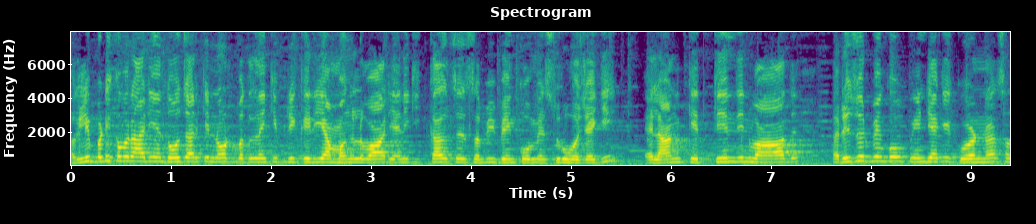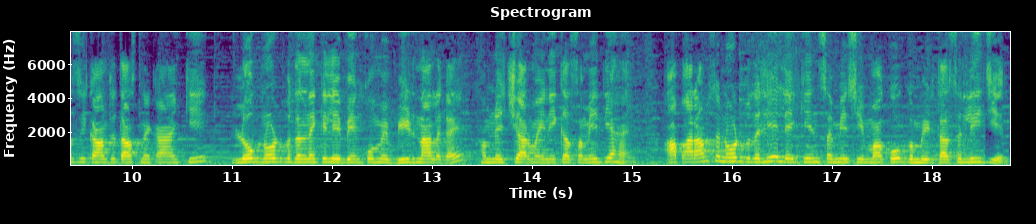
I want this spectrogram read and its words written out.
अगली बड़ी खबर आ रही है 2000 के नोट बदलने की प्रक्रिया मंगलवार, यानी की कल से सभी बैंकों में शुरू हो जाएगी। ऐलान के तीन दिन बाद रिज़र्व बैंक ऑफ़ इंडिया के गवर्नर शशिकांत दास ने कहा है कि लोग नोट बदलने के लिए बैंकों में भीड़ ना लगाए। हमने चार महीने का समय दिया है। आप आराम से नोट बदलिए, लेकिन समय सीमा को गंभीरता से लीजिए।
